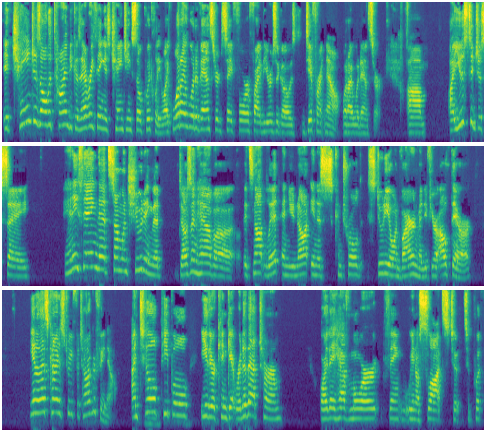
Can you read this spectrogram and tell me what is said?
it changes all the time because everything is changing so quickly. Like what I would have answered, say, four or five years ago is different now, what I would answer. Um, I used to just say anything that someone's shooting that doesn't have a, it's not lit and you're not in a controlled studio environment, if you're out there, you know, that's kind of street photography now. Until mm. people either can get rid of that term or they have more thing, you know, slots to, to put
